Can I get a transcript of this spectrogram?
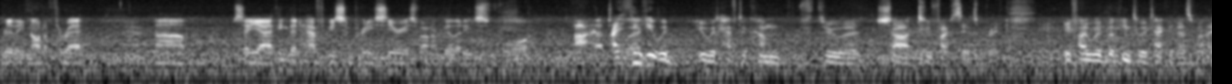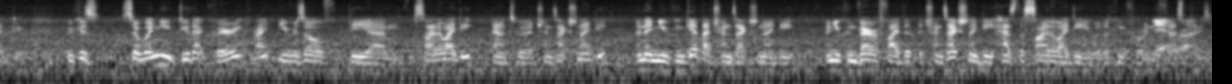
really not a threat. Um, so yeah, I think there'd have to be some pretty serious vulnerabilities for I, that to I think it would it would have to come through a SHA two five six break. If I were looking to attack it, that's what I'd do. Because so when you do that query, right, you resolve the um, silo ID down to a transaction ID, and then you can get that transaction ID, and you can verify that the transaction ID has the silo ID you were looking for in Yeah, the first right. place,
